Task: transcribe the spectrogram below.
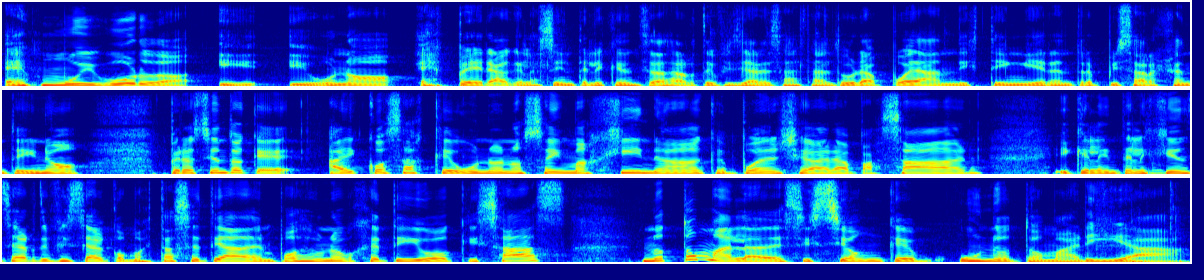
es muy burdo y, y uno espera que las inteligencias artificiales a esta altura puedan distinguir entre pisar gente y no. Pero siento que hay cosas que uno no se imagina que pueden llegar a pasar y que la inteligencia artificial, como está seteada en pos de un objetivo, quizás no toma la decisión que uno tomaría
